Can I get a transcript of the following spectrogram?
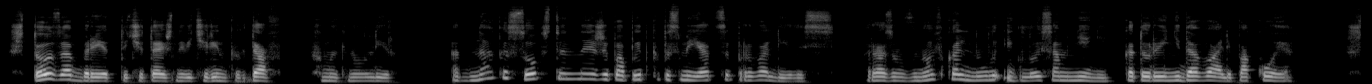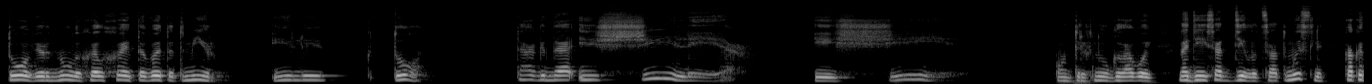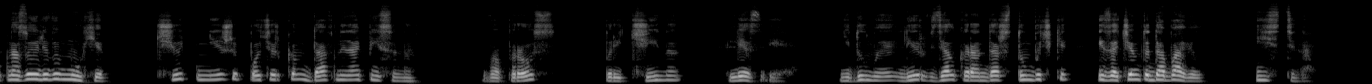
«Что за бред ты читаешь на вечеринках, Дав?» — хмыкнул Лир. Однако собственная же попытка посмеяться провалилась. Разум вновь кольнуло иглой сомнений, которые не давали покоя. Что вернуло Хелхейта в этот мир? Или кто? Тогда ищи, Лер, ищи. Он тряхнул головой, надеясь отделаться от мысли, как от назойливой мухи. Чуть ниже почерком Дафны написано. Вопрос, причина, лезвие. Не думая, Лир взял карандаш с тумбочки и зачем-то добавил «Истина».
